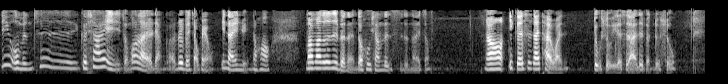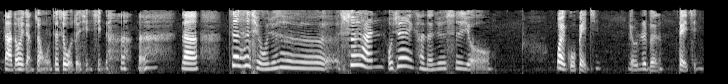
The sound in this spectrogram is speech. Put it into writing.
因为我们这个夏令营总共来了两个日本小朋友，一男一女，然后妈妈都是日本人，都互相认识的那一种。然后一个是在台湾。读书，一个是来日本读书，那都会讲中文，这是我最庆幸的。那这件事情，我觉得虽然我觉得可能就是有外国背景，有日本背景，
